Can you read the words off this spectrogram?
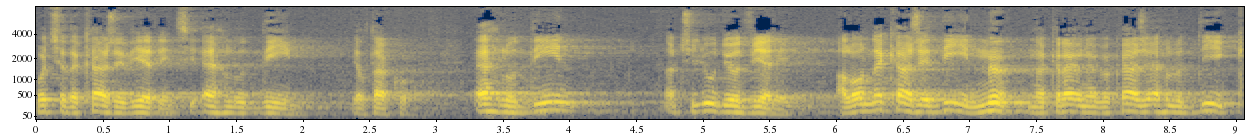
hoće da kaže vjernici, ehlu din, jel tako? Ehlu din, znači ljudi od vjere. Ali on ne kaže din na kraju, nego kaže ehlu dik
